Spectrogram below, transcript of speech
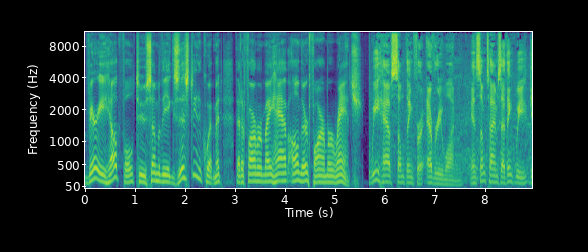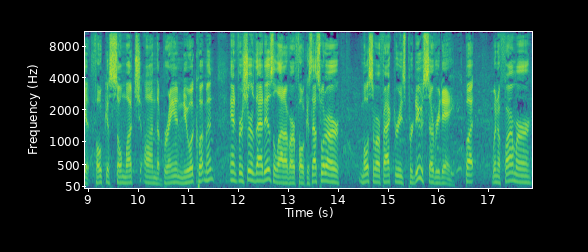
very helpful to some of the existing equipment that a farmer may have on their farm or ranch. We have something for everyone. And sometimes I think we get focused so much on the brand new equipment, and for sure that is a lot of our focus. That's what our most of our factories produce every day. But when a farmer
